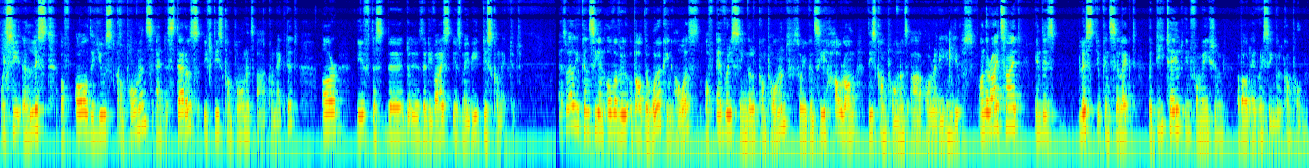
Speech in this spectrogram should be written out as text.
we see a list of all the used components and the status if these components are connected or if this, the, the device is maybe disconnected. As well, you can see an overview about the working hours of every single component, so you can see how long these components are already in use. On the right side, in this list, you can select the detailed information about every single component.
